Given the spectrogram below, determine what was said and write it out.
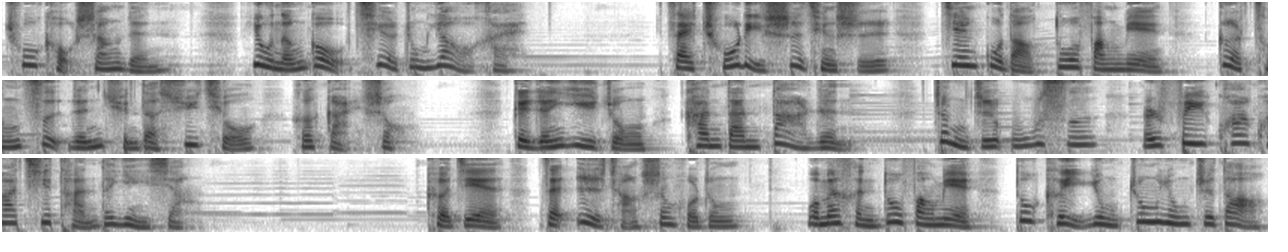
出口伤人，又能够切中要害，在处理事情时兼顾到多方面、各层次人群的需求和感受，给人一种堪担大任、正直无私而非夸夸其谈的印象。可见，在日常生活中，我们很多方面都可以用中庸之道。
